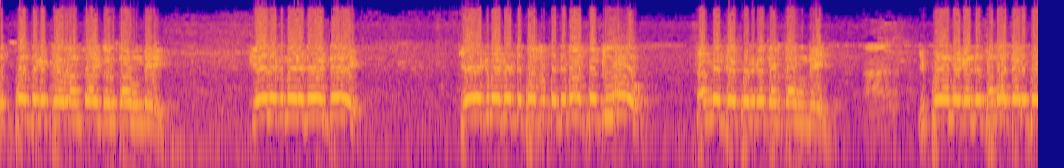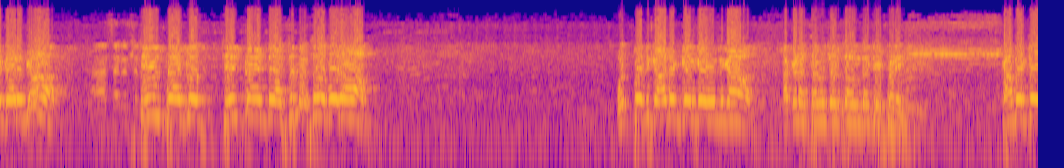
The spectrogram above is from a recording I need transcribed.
ఉత్పత్తికి తీవ్ర అంతరాయం కలుగుతా ఉంది. కీలకమైనటువంటి కీలకమైనటువంటి డిపార్ట్మెంట్ డిపార్ట్మెంట్లో సమ్మె చేపట్టుగా జరుగుతూ ఉంది. ఇప్పుడు మనకు అందే సమాచారం ప్రకారంగా స్టీల్ ప్లాంట్లో స్టీల్ ప్లాంట్లో కూడా ఉత్పత్తికి ఆటంకంగా విధంగా అక్కడ సమ్మె జరుగుతూ ఉందని చెప్పని. కాబట్టి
